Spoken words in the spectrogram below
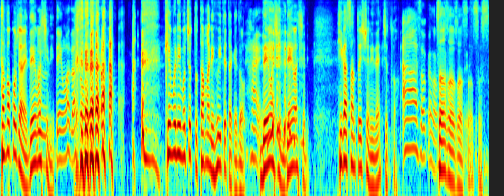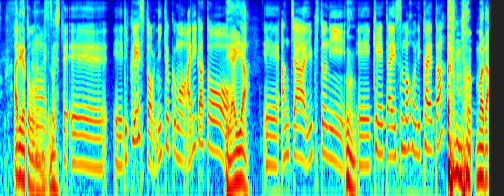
タバコじゃない電話しに、うん電話だそうです。よ 煙もちょっとたまに吹いてたけど、はい。電話しに電話しに。比嘉さんと一緒にねちょっと。ああそうかそうか。そうそうそうそうそうありがとうござい、ますね。そして、えーえーリクエスト2曲もありがとう。いやいやえー、あんちゃんゆきとに、うん。えー携帯スマホに変えた、ままだ。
